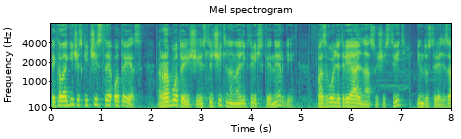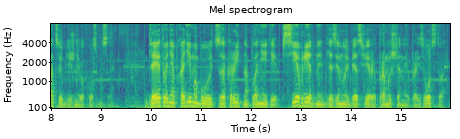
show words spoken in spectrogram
Экологически чистая ОТС, работающая исключительно на электрической энергии, позволит реально осуществить индустриализацию ближнего космоса. Для этого необходимо будет закрыть на планете все вредные для земной биосферы промышленные производства –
